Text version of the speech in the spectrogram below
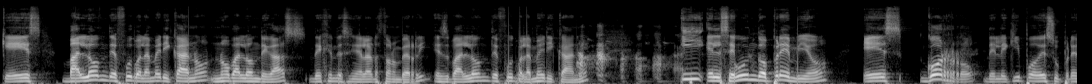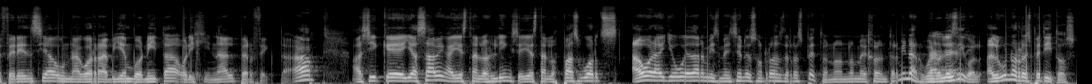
que es balón de fútbol americano, no balón de gas. Dejen de señalar a Thornberry, es balón de fútbol americano. Y el segundo premio es gorro del equipo de su preferencia, una gorra bien bonita, original, perfecta. ¿ah? Así que ya saben, ahí están los links y ahí están los passwords. Ahora yo voy a dar mis menciones honrosas de respeto, no, no me dejaron terminar. Bueno, les digo, algunos respetitos.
